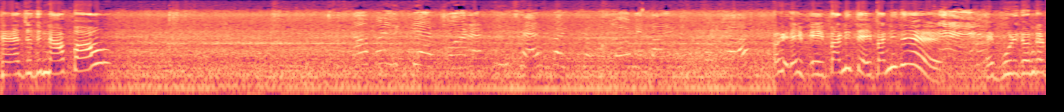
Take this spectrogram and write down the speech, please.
হ্যাঁ যদি না পাও। এই পানিতে এই পানিতে? এই বুড়িগঙ্গার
